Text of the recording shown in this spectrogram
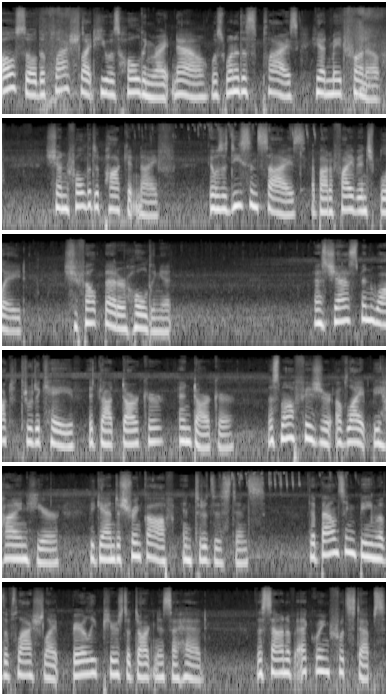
Also, the flashlight he was holding right now was one of the supplies he had made fun of. She unfolded a pocket knife. It was a decent size, about a five inch blade. She felt better holding it. As Jasmine walked through the cave, it got darker and darker. The small fissure of light behind here began to shrink off into the distance. The bouncing beam of the flashlight barely pierced the darkness ahead. The sound of echoing footsteps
